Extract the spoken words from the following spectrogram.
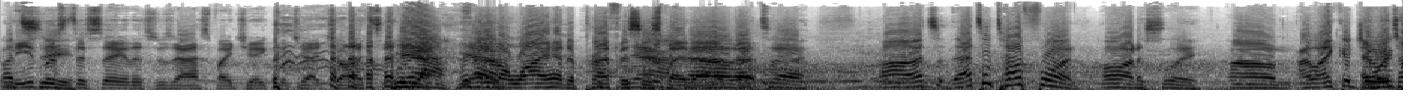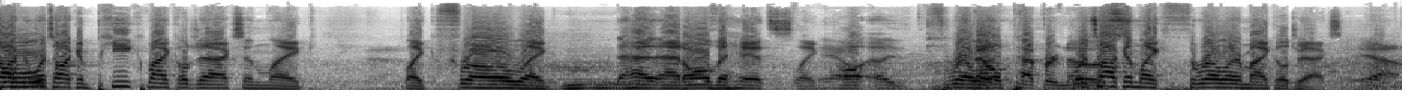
Let's Needless see. to say, this was asked by Jake the Jet Johnson. Yeah, I don't know why I had to preface this by no, that, that's but a uh, that's that's a tough one, honestly. Um, I like a Joey and we're talking Pole. we're talking peak Michael Jackson like. Like fro, like n- had, had all the hits, like Yeah. all, uh, thriller. Bell pepper We're talking like thriller Michael Jackson. Yeah.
